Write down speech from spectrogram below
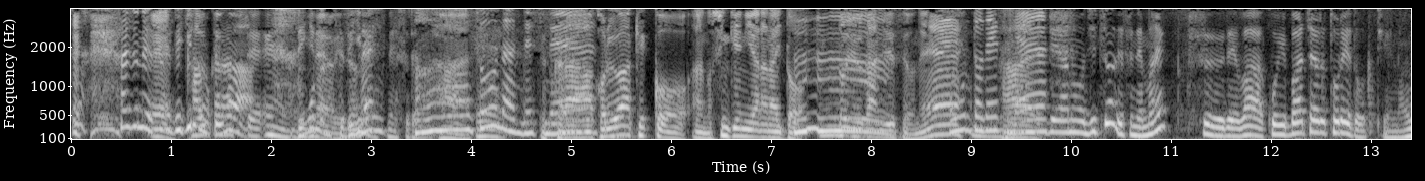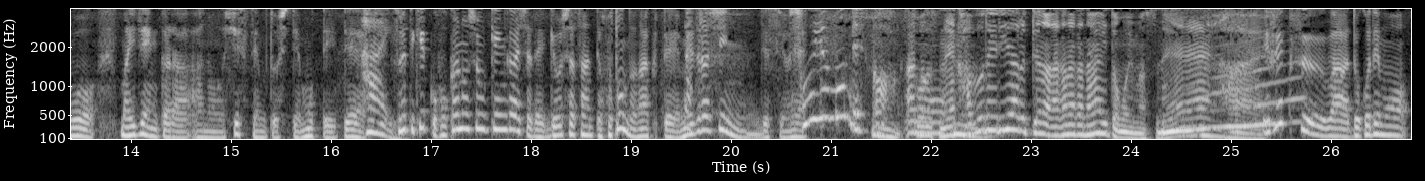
最初ね、それできるのかなって、ええ買うっていうのはできないわけですよねね、それは。ああ、はいそうなんですね。ですから、これは結構、あの、真剣にやらないと、という感じですよね。本当ですねはいで、あの、実はですね、マネックスでは、こういうバーチャルトレードっていうのを、まあ、以前から、あの、システムとして持っていて、はいそれって結構他の証券会社で業者さんってほとんどなくて、珍しいんですよね。そういうもんですか？あのそうですね。株でリアルっていうのはなかなかないと思いますね。はい。FX はどこでも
